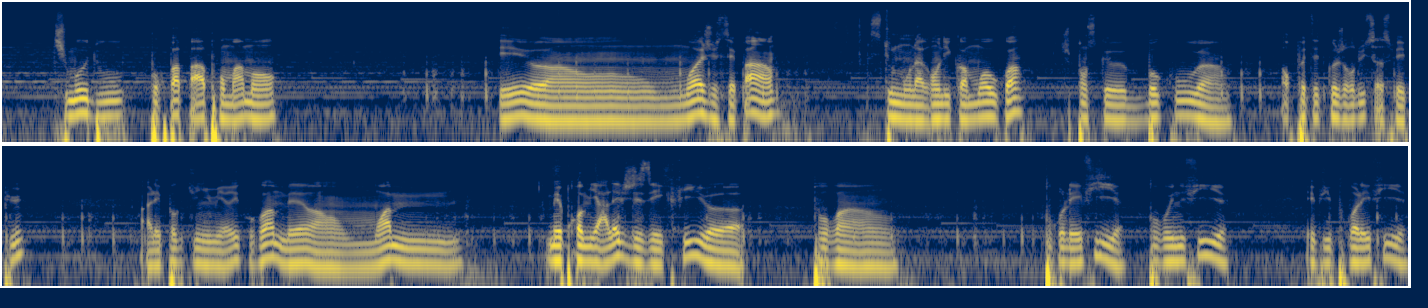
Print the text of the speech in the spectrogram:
Petits mots doux pour papa, pour maman. Et euh, moi, je sais pas hein, si tout le monde a grandi comme moi ou quoi. Je pense que beaucoup. Euh, alors peut-être qu'aujourd'hui ça se fait plus. À l'époque du numérique ou quoi. Mais euh, moi, mes premières lettres, je les ai écrites euh, pour un. Pour les filles. Pour une fille. Et puis pour les filles.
